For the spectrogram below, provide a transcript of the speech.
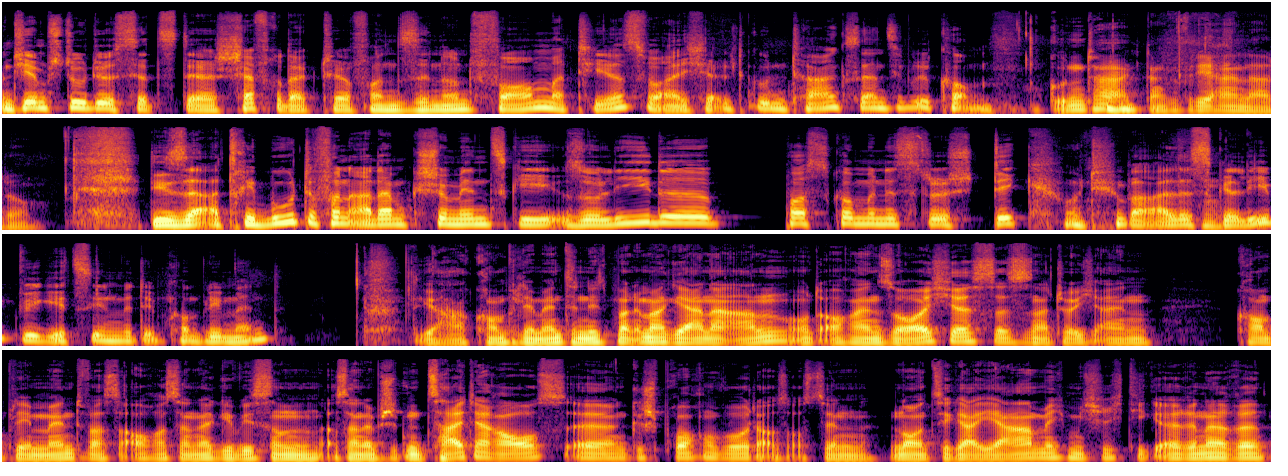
Und hier im Studio ist jetzt der Chefredakteur von Sinn und Form, Matthias Weichelt. Guten Tag, seien Sie willkommen. Guten Tag, danke für die Einladung. Diese Attribute von Adam Kscheminski, solide, postkommunistisch, dick und über alles hm. geliebt. Wie geht es Ihnen mit dem Kompliment? Ja, Komplimente nimmt man immer gerne an und auch ein solches. Das ist natürlich ein Kompliment, was auch aus einer gewissen, aus einer bestimmten Zeit heraus äh, gesprochen wurde, aus, aus den 90er Jahren, wenn ich mich richtig erinnere.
